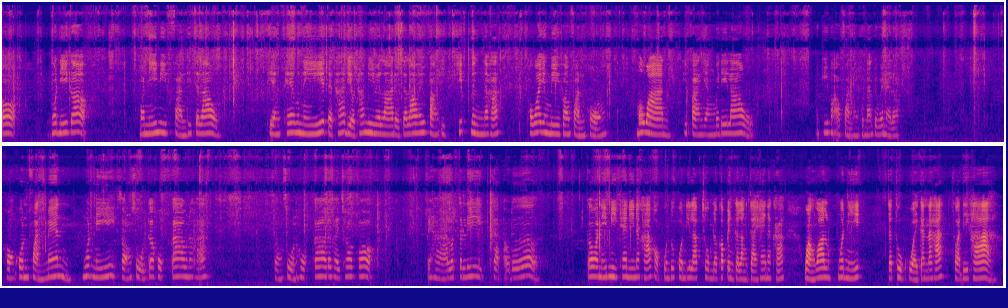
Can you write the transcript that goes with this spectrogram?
ก็งวดนี้ก็วันนี้มีฝันที่จะเล่า เพียงแค่วันนี้ แต่ถ้าเดี๋ยวถ้ามีเวลาเดี๋ยวจะเล่าให้ฟังอีกคลิปหนึ่งนะคะ เพราะว่ายังมีความฝันของเมื่อวานที่ปางยังไม่ได้เล่า เมื่อกี้ปางเอาฝันของคนนั้นไปไว้ไหนแล้ว ของคนฝันแม่น งวดนี้สองศูนย์กับหกเก้านะคะสองศูนย์หกเก้าถ้าใครชอบก็ ไปหาลอตเตอรี่จัดเอาเด้อ ก็วันนี้มีแค่นี้นะคะ ขอบคุณทุกคนที่รับชมแล้วก็เป็นกำลังใจให้นะคะ หวังว่างวดนี้จะถูกหวยกันนะคะ สวัสดีค่ะ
